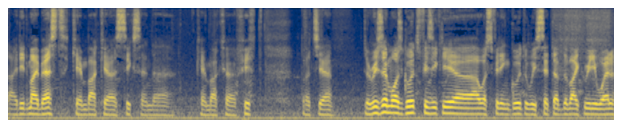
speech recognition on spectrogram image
I did my best came back uh, sixth and uh, came back uh, fifth. But yeah the rhythm was good. Physically uh, I was feeling good. We set up the bike really well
